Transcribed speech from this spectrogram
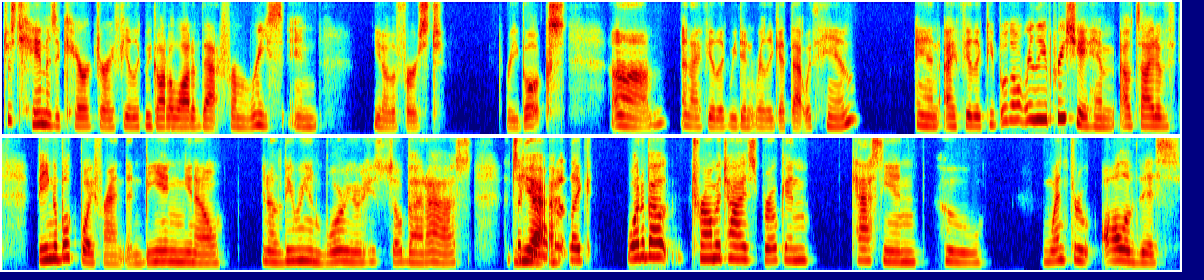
just him as a character. I feel like we got a lot of that from Rhys in, you know, the first three books. Um, and I feel like we didn't really get that with him. And I feel like people don't really appreciate him outside of being a book boyfriend and being, you know, an Illyrian warrior. He's so badass. It's like, no, Yeah. but like, what about traumatized, broken Cassian who went through all of this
